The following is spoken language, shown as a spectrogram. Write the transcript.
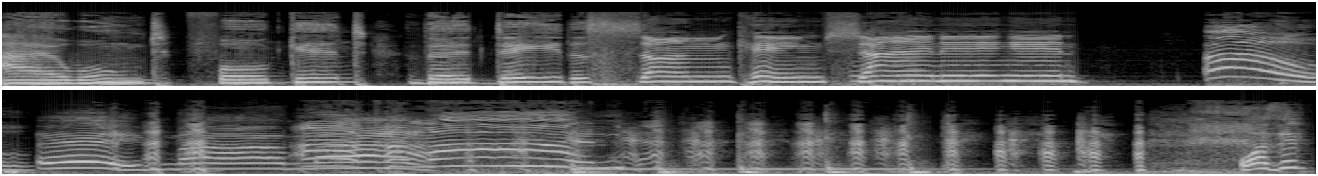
I won't forget the day the sun came shining in. Oh! Hey, mama! Oh, come on! Was it?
